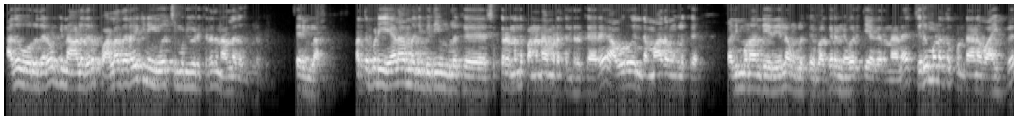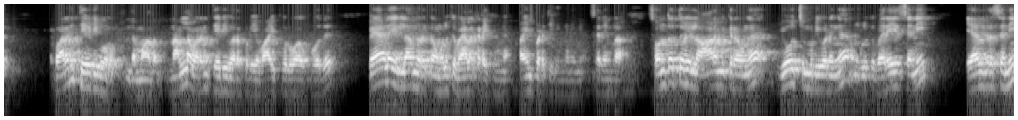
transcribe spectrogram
அது ஒரு தடவைக்கு நாலு தடவை பல தடவைக்கு நீங்கள் யோசிச்சு முடிவு எடுக்கிறது நல்லது உங்களுக்கு. சரிங்களா? மற்றபடி ஏழாம் அதிபதி உங்களுக்கு சுக்கரன் வந்து பன்னெண்டாம் இடத்துல இருக்காரு. அவரும் இந்த மாதம் உங்களுக்கு பதிமூணாம் தேதியில் உங்களுக்கு வக்கர நிவர்த்தி ஆகிறதுனால திருமணத்துக்கு உண்டான வாய்ப்பு வரன் தேடி வரும் இந்த மாதம். நல்ல வரன் தேடி வரக்கூடிய வாய்ப்பு உருவாக போகுது. வேலை இல்லாமல் இருக்கவங்களுக்கு வேலை கிடைக்குங்க. பயன்படுத்திக்கங்க நீங்கள் சரிங்களா? சொந்த தொழில் ஆரம்பிக்கிறவங்க யோசிச்சு முடிவெடுங்க. உங்களுக்கு விரைய சனி ஏழரை சனி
